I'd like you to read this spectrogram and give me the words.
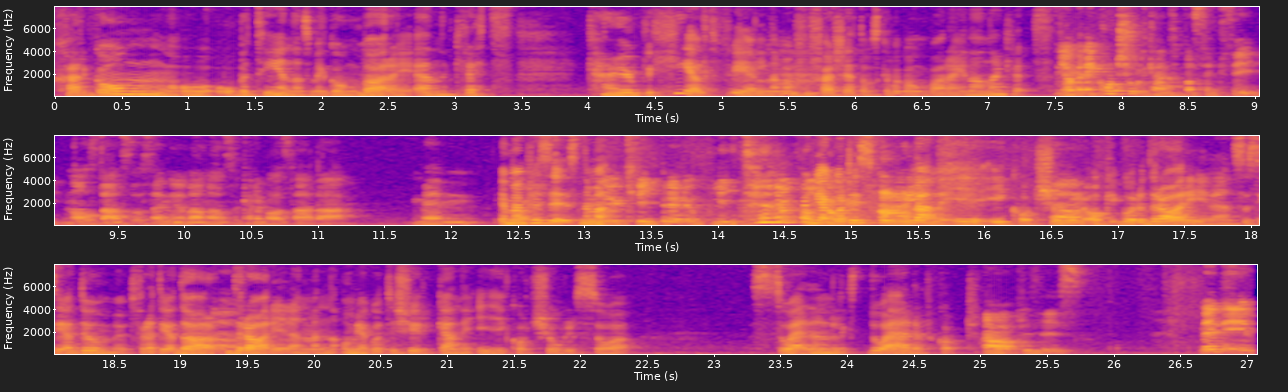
jargong och, och beteenden som är gångbara i en krets kan ju bli helt fel när man får för sig att de ska vara gångbara i en annan krets. Ja men en kort kjol kan typ vara sexy någonstans och sen i en annan så kan det vara så här. Men, Ja, men precis, när man- nu kryper den upp lite. Om jag går till skolan i, i kort kjol Ja. och går och drar i den så ser jag dum ut för att jag drar, Ja. drar i den. Men om jag går till kyrkan i kort kjol så, så är den, då är den för kort. Ja, precis. Men eh,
